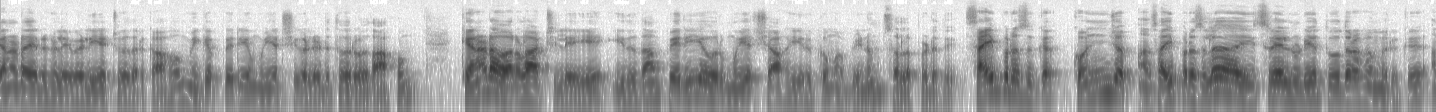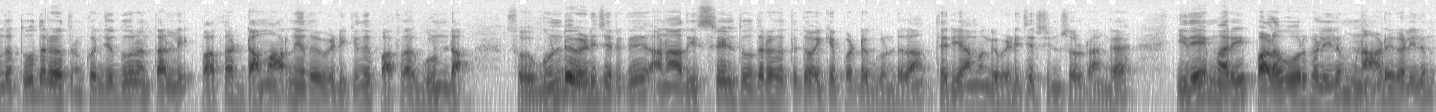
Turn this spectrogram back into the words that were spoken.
கனடாயர்களை வெளியேற்றுவதற்காகவும் மிகப்பெரிய முயற்சிகள் எடுத்து வருவதாகவும் கனடா வரலாற்றிலேயே இதுதான் பெரிய ஒரு முயற்சியாக இருக்கும் அப்படின்னும் சொல்லப்படுது. சைப்ரஸுக்கு கொஞ்சம் சைப்ரஸில் இஸ்ரேலினுடைய தூதரகம் இருக்குது அந்த தூதரகத்திலும் கொஞ்சம் கொஞ்சம் தூரம் தள்ளி பார்த்தா டமார்னு ஏதோ வெடிக்குது பார்த்தா குண்டா. ஸோ குண்டு வெடிச்சிருக்கு. ஆனால் அது இஸ்ரேல் தூதரகத்துக்கு வைக்கப்பட்ட குண்டு தான். தெரியாமல் அங்கே வெடிச்சிருச்சுன்னு சொல்கிறாங்க இதே மாதிரி பல ஊர்களிலும் நாடுகளிலும்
